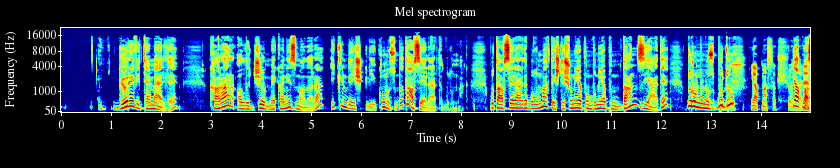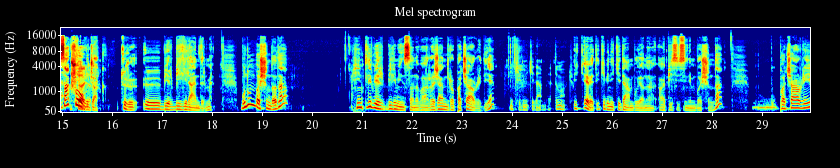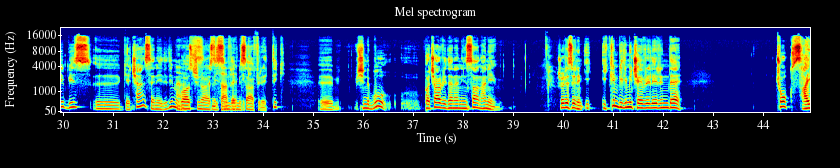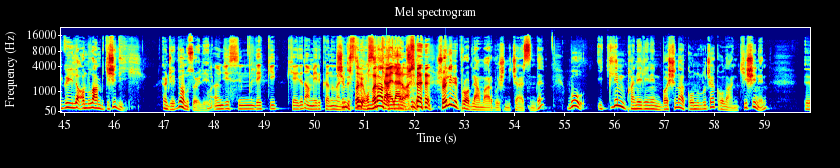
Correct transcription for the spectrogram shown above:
görevi temelde karar alıcı mekanizmalara iklim değişikliği konusunda tavsiyelerde bulunmak. Bu tavsiyelerde bulunmak da işte şunu yapın bunu yapından ziyade durumumuz budur. Yapmazsak şu Yapmazsak şu olacak türü e, bir bilgilendirme. Bunun başında da Hintli bir bilim insanı var Rajendra Pachauri diye. 2002'den beri değil mi hocam? Evet 2002'den bu yana IPCC'nin başında. Pachauri'yi biz e, geçen seneydi değil mi Evet, Boğaziçi Üniversitesi'nde misafir misafir ettik. ettik. E, şimdi bu Pachauri denen insan hani şöyle söyleyeyim iklim bilimi çevrelerinde çok saygıyla anılan bir kişi değil. Öncelikle onu söyleyelim. Ama öncesindeki şeyde de Amerika'nın hani Şimdi tabii onları hikayeler anlatacağım. var. Şimdi şöyle bir problem var bu işin içerisinde. Bu iklim panelinin başına konulacak olan kişinin e,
